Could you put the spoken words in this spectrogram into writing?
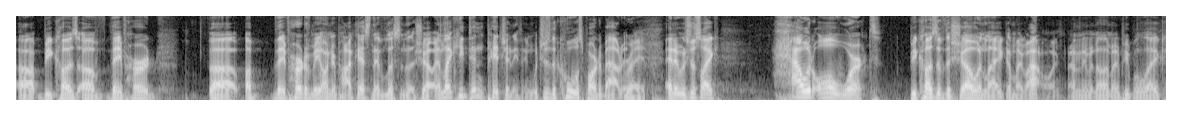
uh, because of they've heard uh, uh, they've heard of me on your podcast and they've listened to the show. And like he didn't pitch anything, which is the coolest part about it. Right. And it was just like how it all worked because of the show. And like I'm like, wow, like, I don't even know that many people like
